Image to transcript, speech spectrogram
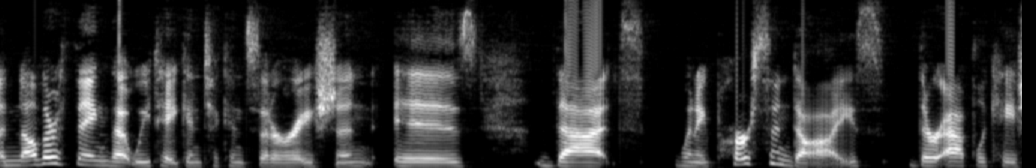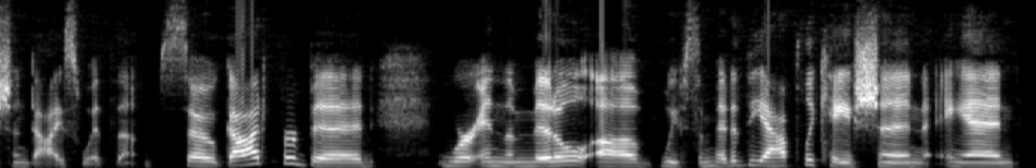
another thing that we take into consideration is that when a person dies, their application dies with them. So, God forbid, we're in the middle of, we've submitted the application and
